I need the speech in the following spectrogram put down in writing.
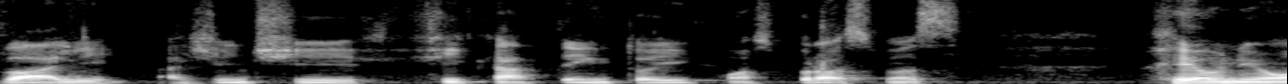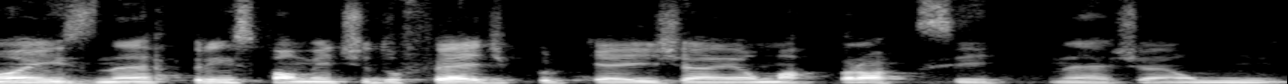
vale a gente ficar atento aí com as próximas reuniões, né, principalmente do Fed, porque aí já é uma proxy, né, já é um,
